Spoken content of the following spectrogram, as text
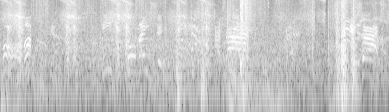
Form up! Keep formation! Attack! Attack!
